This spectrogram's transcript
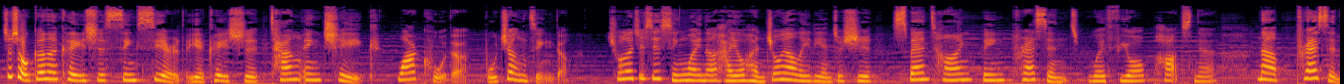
这首歌呢，可以是 sincere 的，也可以是 tongue in cheek，挖苦的，不正经的。除了这些行为呢，还有很重要的一点就是 spend time being present with your partner。那 present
